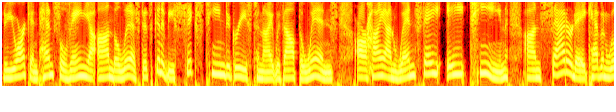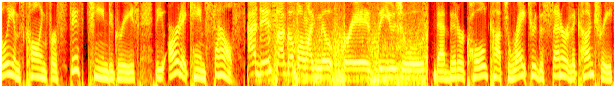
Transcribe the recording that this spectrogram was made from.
New York and Pennsylvania on the list. It's going to be 16 degrees tonight without the winds. Our high on Wednesday, 18. On Saturday, Kevin Williams calling for 15 degrees. The Arctic came south. I did stock up on like milk, bread, the usuals. That bitter cold cuts right through the center of the country.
